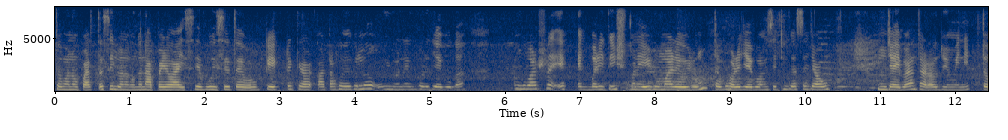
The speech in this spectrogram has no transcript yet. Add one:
তো মানে ও পারতেছিল না, কিন্তু না পেরেও আইসে বইছে তো কেকটা কাটা হয়ে গেলো, ওই মানে ঘরে যাইবো গা। বাসা এক এক বাড়িতেই মানে এই রুম আর ওই রুম। তো ঘরে যাইবো, আমি সে ঠিক আছে, যাও, যাইবা তারাও দুই মিনিট। তো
